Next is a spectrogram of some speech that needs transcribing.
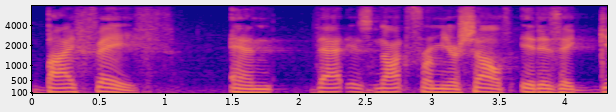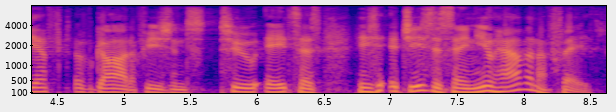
by faith, and that is not from yourself. It is a gift of God. Ephesians 2 8 says, Jesus saying, You have enough faith.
